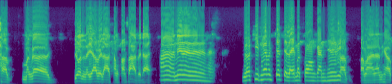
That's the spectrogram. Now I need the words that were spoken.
ครับ มันก็ย่นระยะเวลาทำความสะอาดไปได้ อ่าเนี่ยเนี่ยเนี่ยเนี่ยแล้วขี้แพ้มันจะจะไหลมากองกันใช่ไหมพี่ ครับ ประมาณนั้นครับ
